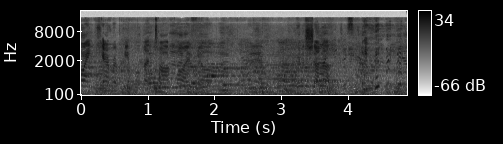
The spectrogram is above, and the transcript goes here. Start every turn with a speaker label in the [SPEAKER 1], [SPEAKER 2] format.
[SPEAKER 1] annoying camera people that talk while I film. I'm gonna shut up.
